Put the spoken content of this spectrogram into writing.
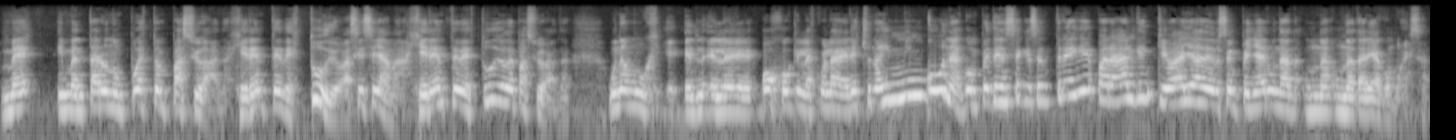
me inventaron un puesto en Paz Ciudadana, gerente de estudio, así se llama, gerente de estudio de Paz Ciudadana. Una mujer, el- eh, ojo que en la escuela de Derecho no hay ninguna competencia que se entregue para alguien que vaya a desempeñar una, una- una tarea como esa.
